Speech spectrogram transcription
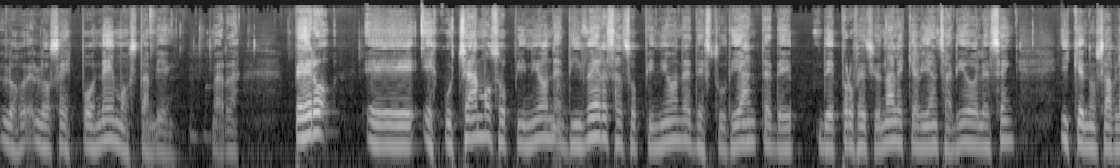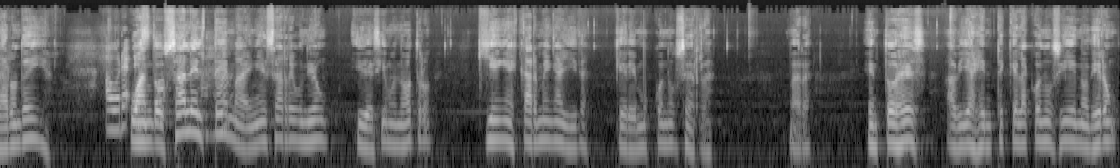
los, exponemos también, ¿verdad? Pero eh, escuchamos opiniones, diversas opiniones de estudiantes, de, de profesionales que habían salido del ESEN y que nos hablaron de ella. Ahora, Cuando sale el tema en esa reunión y decimos nosotros, ¿quién es Carmen Aida? Queremos conocerla. Entonces había gente que la conocía y nos dieron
